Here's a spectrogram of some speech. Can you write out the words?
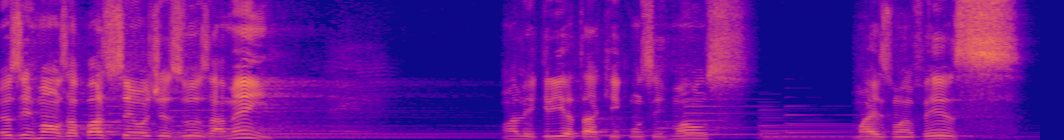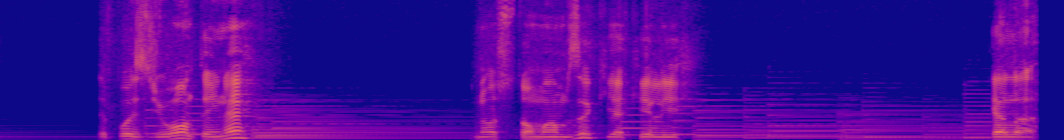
Meus irmãos, a paz do Senhor Jesus, amém? Uma alegria estar aqui com os irmãos mais uma vez, depois de ontem, né? Nós tomamos aqui aquele aquela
